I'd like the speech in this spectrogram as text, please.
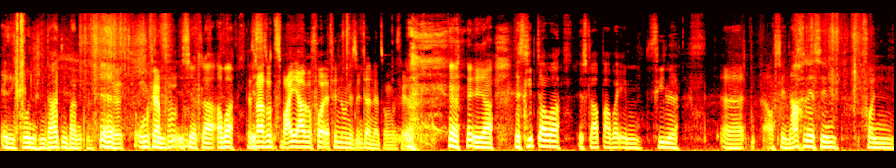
elektronischen Datenbanken. Das ist ungefähr, ist, ist ja klar. Aber das war so zwei Jahre vor Erfindung des Internets ungefähr. ja, es gibt aber, es gab aber eben viele äh, aus den Nachlässen von,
